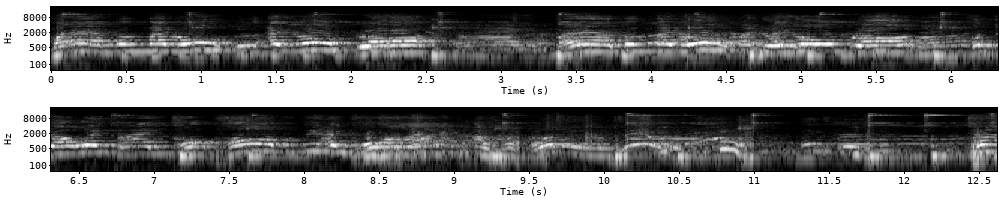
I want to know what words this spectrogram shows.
แม่มึงไม่รู้หรือไอ้ลูกรอแม่มึงไม่รู้ไม่ดูรูปหรอกเขาจะเอาไว้ใส่ของพ่อมึงที่ไอ้ควายเฮ้ยชา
